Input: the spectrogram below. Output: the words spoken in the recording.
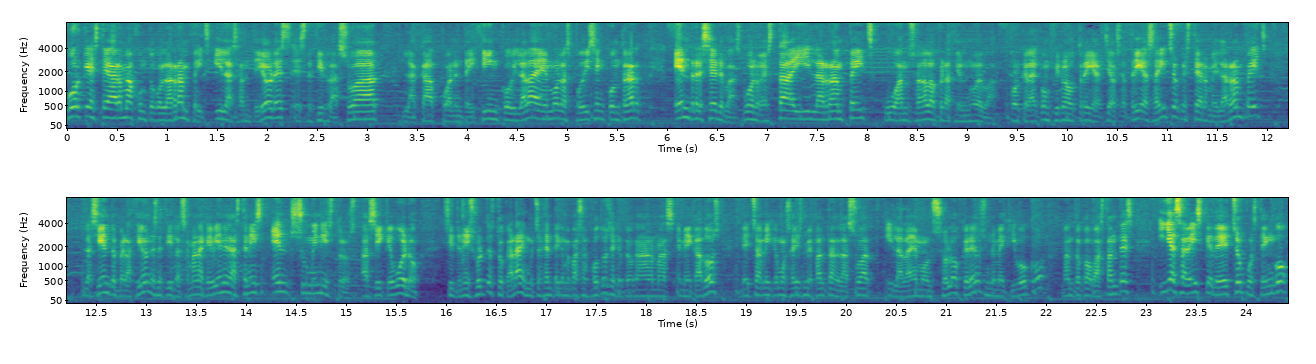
Porque este arma junto con la Rampage y las anteriores, es decir, las SWAT, la CAP-45 y la Daemon las podéis encontrar en reservas. Bueno, está ahí la Rampage cuando salga la operación nueva, porque la he confirmado Treyas ya. O sea, Treyas ha dicho que este arma y la Rampage, la siguiente operación, es decir, la semana que viene, las tenéis en suministros. Así que bueno, si tenéis suerte os tocará. Hay mucha gente que me pasa fotos de que tocan armas MK2. De hecho, a mí, como sabéis, me faltan la SWAT y la Daemon solo, creo, si no me equivoco. Me han tocado bastantes. Y ya sabéis que de hecho, pues tengo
